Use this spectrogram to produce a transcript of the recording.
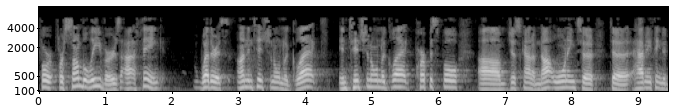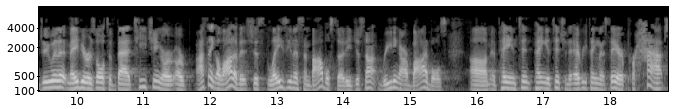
for, for some believers, I think, whether it's unintentional neglect, intentional neglect, purposeful, um, just kind of not wanting to, to have anything to do with it, maybe a result of bad teaching, or, or I think a lot of it's just laziness in Bible study, just not reading our Bibles um, and paying, paying attention to everything that's there. Perhaps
